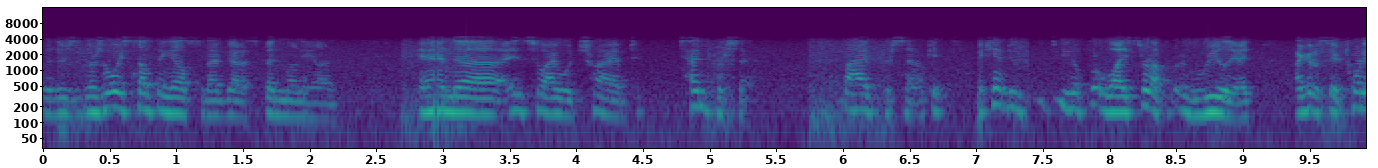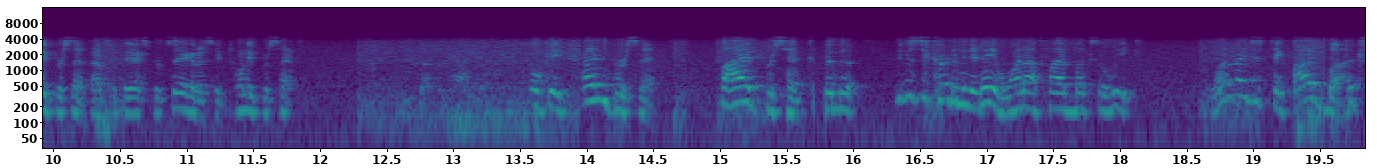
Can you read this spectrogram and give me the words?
there's there's always something else that I've got to spend money on, and uh, and so I would try up to ten percent, five percent. Okay, I can't do you know. Well, I start off really. I I got to save twenty percent. That's what the experts say. I got to save twenty percent. Okay, ten percent, five percent. It just occurred to me today. Why not five bucks a week? Why don't I just take five bucks?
